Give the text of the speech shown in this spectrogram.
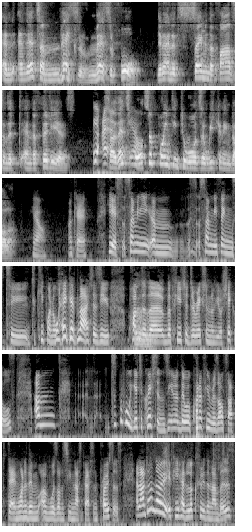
And and that's a massive, massive fall. You know, and it's same in the fives and the and the 30 years. Yeah, I, so that's yeah. also pointing towards a weakening dollar. Yeah. Okay. Yes, so many um, so many things to, to keep one awake at night as you ponder mm-hmm. the, the future direction of your shekels. Um, just before we get to questions, you know, there were quite a few results out today, and one of them was obviously Naspers and Prosus. And I don't know if you had looked through the numbers.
